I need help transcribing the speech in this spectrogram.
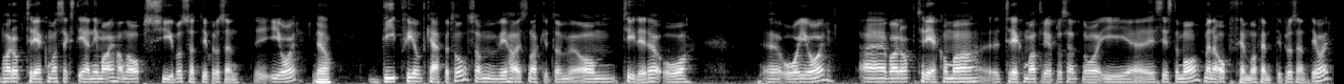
var opp 3,61 i mai. Han er opp 77 i i år. Ja. Deepfield Capital, som vi har snakket om, om tidligere og, eh, og i år, eh, var opp 3,3 3,3 nå i, eh, i siste måned, men er opp 55% i år.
